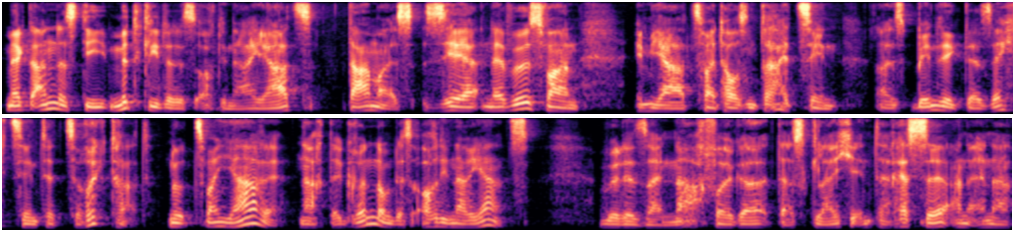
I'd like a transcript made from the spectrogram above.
merkt an, dass die Mitglieder des Ordinariats damals sehr nervös waren im Jahr 2013, als Benedikt XVI. zurücktrat, nur zwei Jahre nach der Gründung des Ordinariats. Würde sein Nachfolger das gleiche Interesse an einer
